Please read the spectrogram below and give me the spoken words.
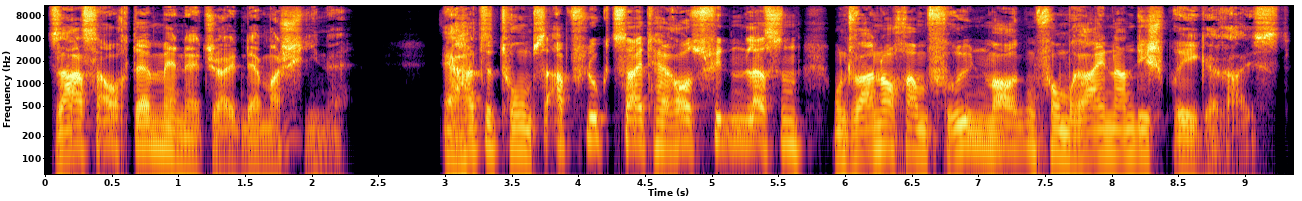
saß auch der Manager in der Maschine. Er hatte Toms Abflugzeit herausfinden lassen und war noch am frühen Morgen vom Rhein an die Spree gereist.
